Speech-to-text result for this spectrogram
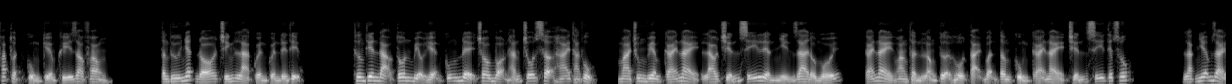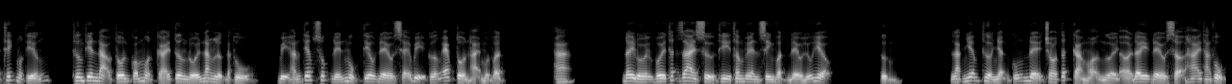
pháp thuật cùng kiếm khí giao phong. Tầng thứ nhất đó chính là quyền quyền đến thịt thương thiên đạo tôn biểu hiện cũng để cho bọn hắn chỗ sợ hai thán phục, mà trung viêm cái này lao chiến sĩ liền nhìn ra đầu mối, cái này hoang thần lòng tựa hồ tại bận tâm cùng cái này chiến sĩ tiếp xúc. Lạc nhiễm giải thích một tiếng, thương thiên đạo tôn có một cái tương đối năng lực đặc thù, bị hắn tiếp xúc đến mục tiêu đều sẽ bị cưỡng ép tổn hại một vật. A, đây đối với thất giai sử thi thâm viên sinh vật đều hữu hiệu. Ừ m lạc nhiễm thừa nhận cũng để cho tất cả mọi người ở đây đều sợ hai thán phục,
